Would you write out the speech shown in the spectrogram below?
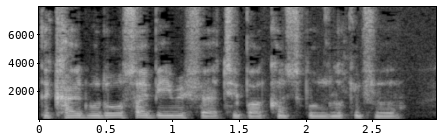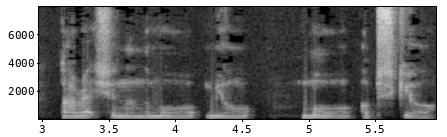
the code would also be referred to by constables looking for direction on the more, more, more obscure.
